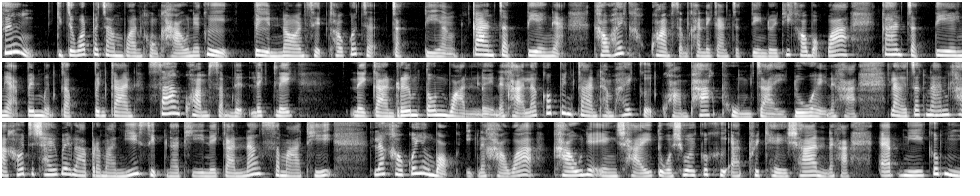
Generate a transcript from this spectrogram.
ซึ่งกิจวัตรประจำวันของเขาเนี่ยคือตื่นนอนเสร็จเขาก็จะจัดเตียง การจัดเตียงเนี่ยเขาให้ความสำคัญในการจัดเตียงโดยที่เขาบอกว่า การจัดเตียงเนี่ยเป็นเหมือนกับเป็นการสร้างความสำเร็จเล็ก ในการเริ่มต้นวันเลยนะคะ แล้วก็เป็นการทำให้เกิดความภาคภูมิใจด้วยนะคะ หลังจากนั้นค่ะเขาจะใช้เวลาประมาณ 20 นาทีในการนั่งสมาธิ และเขาก็ยังบอกอีกนะคะว่าเขาเนี่ยเองใช้ตัวช่วยก็คือแอปพลิเคชันนะคะ แอปนี้ก็มี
